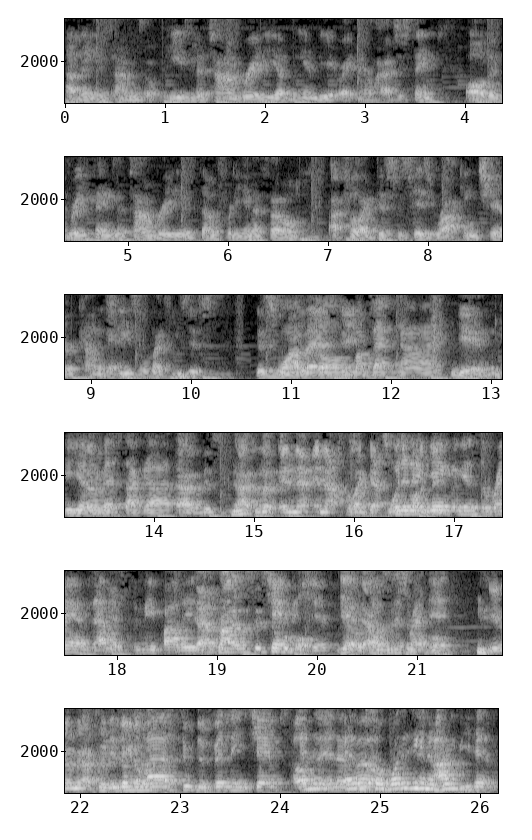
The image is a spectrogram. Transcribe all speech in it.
I think his time is over. He's the Tom Brady of the NBA right now. I just think all the great things that Tom Brady has done for the NFL. I feel like this is his rocking chair kind of Yeah. season. Like he's just this is my Swan last song, my back nine. Yeah, I'm give you you the what I mean? best I got. I, this I, look, and that, and I feel like that's what's Winning that gonna game be. against the Rams, that was to me probably his That probably was his Super Bowl. championship. Yeah, that was it his Super right Bowl. there. You know what I mean? I couldn't These are beat the him. last two defending champs of And the then- NFL. and so what is he gonna bring- beat him.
